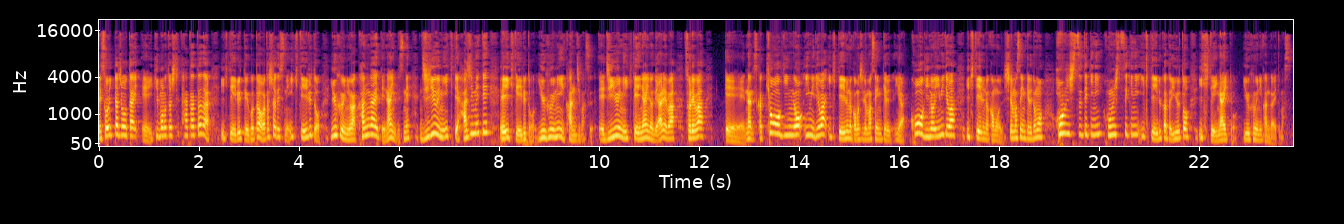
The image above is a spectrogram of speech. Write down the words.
えそういった状態、え生き物としてただただ生きているということは、私はですね、生きているというふうには考えてないんですね。自由に生きて初めて、え生きているというふうに感じます。え自由に生きていないのであれば、それは、えー、何ですか、競技の意味では生きているのかもしれませんけれど、いや、講義の意味では生きているのかもしれませんけれども、本質的に、本質的に生きているかというと、生きていないというふうに考えています。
